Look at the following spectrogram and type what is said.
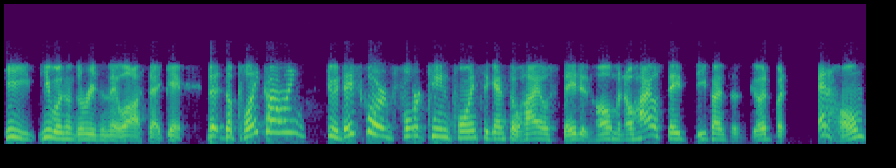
he he wasn't the reason they lost that game. The the play calling, dude, they scored 14 points against Ohio State at home, and Ohio State's defense is good, but at home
